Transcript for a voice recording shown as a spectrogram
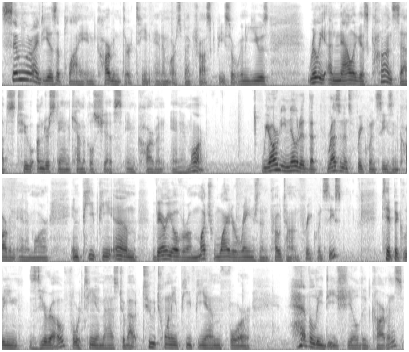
Similar ideas apply in carbon-13 NMR spectroscopy, so we're going to use really analogous concepts to understand chemical shifts in carbon NMR. We already noted that resonance frequencies in carbon NMR in ppm vary over a much wider range than proton frequencies, typically 0 for TMS to about 220 ppm for heavily deshielded carbons,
